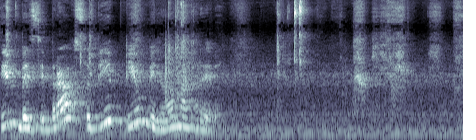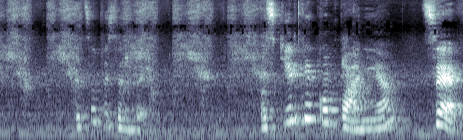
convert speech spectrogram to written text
він би зібрав собі півмільйона гривень. 500 тисяч гривень. Оскільки компанія це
